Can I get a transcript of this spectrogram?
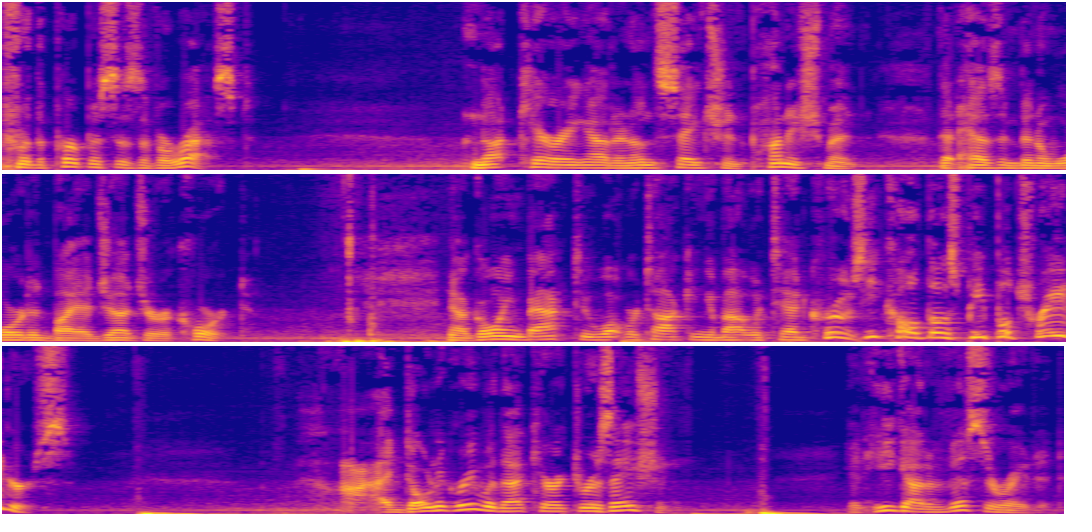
for the purposes of arrest, not carrying out an unsanctioned punishment that hasn't been awarded by a judge or a court. Now, going back to what we're talking about with Ted Cruz, he called those people traitors. I don't agree with that characterization and he got eviscerated.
